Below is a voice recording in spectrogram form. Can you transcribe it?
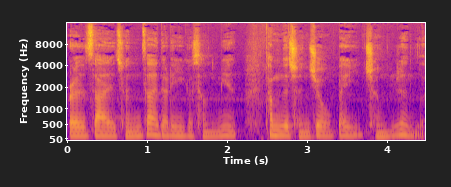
而在存在的另一个层面，他们的成就被承认了。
